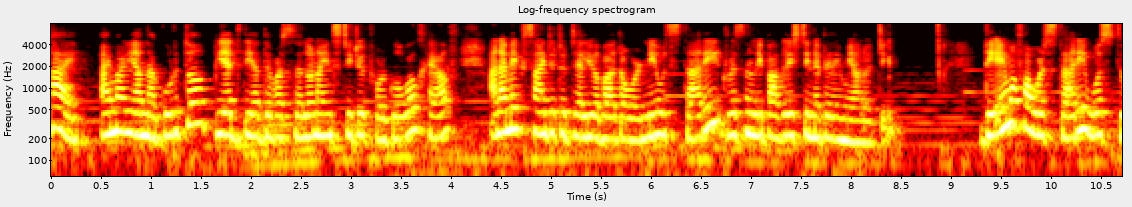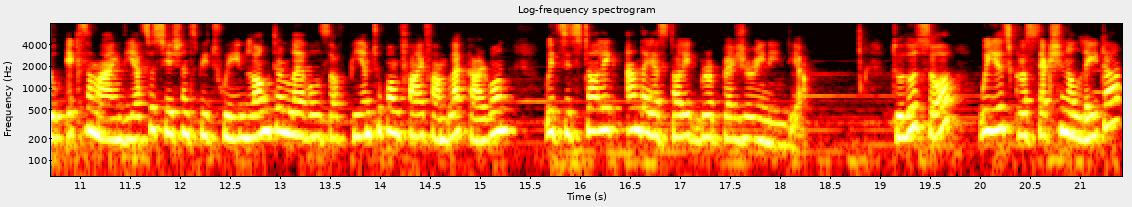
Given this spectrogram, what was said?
Hi, I'm Ariadna Curto, PhD at the Barcelona Institute for Global Health, and I'm excited to tell you about our new study recently published in Epidemiology. The aim of our study was to examine the associations between long-term levels of PM2.5 and black carbon with systolic and diastolic blood pressure in India. To do so, we used cross-sectional data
